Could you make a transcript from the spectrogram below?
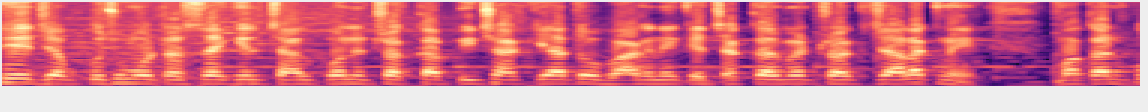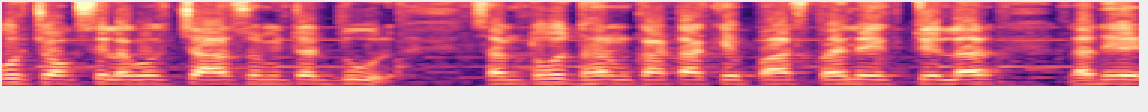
थे। जब कुछ मोटरसाइकिल चालकों ने ट्रक का पीछा किया तो भागने के चक्कर में ट्रक चालक ने मकनपुर चौक से लगभग 400 मीटर दूर संतोष धर्म काटा के पास पहले एक ट्रेलर लदे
